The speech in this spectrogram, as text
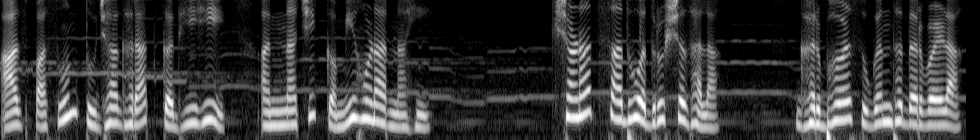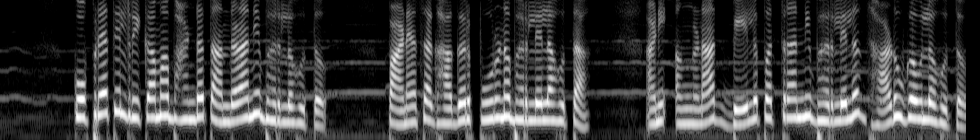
आजपासून तुझ्या घरात कधीही अन्नाची कमी होणार नाही. क्षणात साधू अदृश्य झाला. घरभळ सुगंध दरवळला. कोपऱ्यातील रिकामा भांड तांदळाने भरलं होतं. पाण्याचा घागर पूर्ण भरलेला होता आणि अंगणात बेलपत्रांनी भरलेलं झाड उगवलं होतं.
